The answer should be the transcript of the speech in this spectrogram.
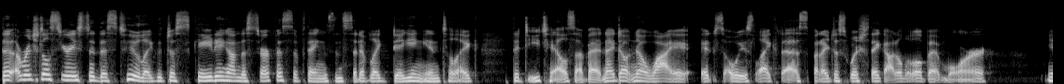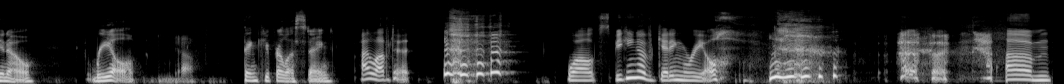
the original series did this too, like just skating on the surface of things instead of like digging into like the details of it. And I don't know why it's always like this, but I just wish they got a little bit more, you know, real. Yeah. Thank you for listening. I loved it. well, speaking of getting real, um,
